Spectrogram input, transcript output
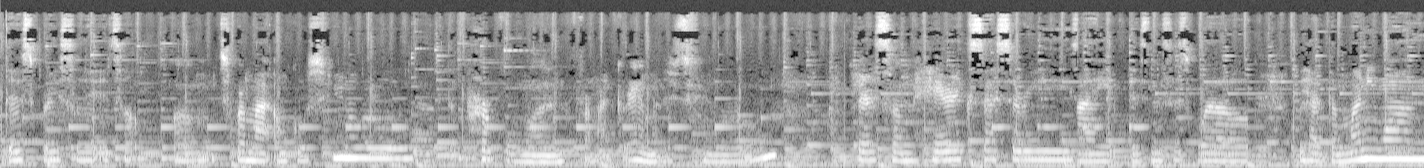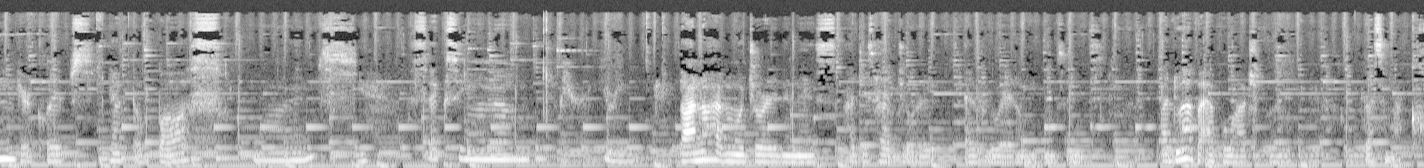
This bracelet. It's a um, it's from my uncle's funeral. The purple one from my grandmother's funeral. There's some hair accessories, my business as well. We have the money one, hair clips. We have the boss ones, sexy on them. Period. I know I have more jewelry than this. I just have jewelry everywhere. It don't make no sense. I do have an Apple Watch, but that's in my car.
